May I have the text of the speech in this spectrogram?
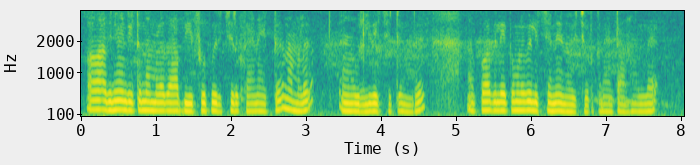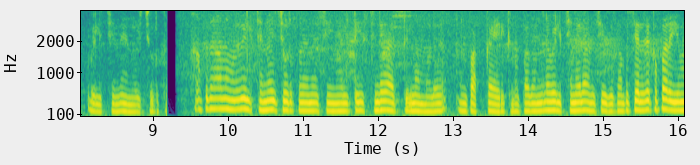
അപ്പോൾ അതിന് വേണ്ടിയിട്ട് നമ്മളത് ആ ബീഫ് പൊരിച്ചെടുക്കാനായിട്ട് നമ്മൾ ഉരുളി വെച്ചിട്ടുണ്ട്. അപ്പോൾ അതിലേക്ക് നമ്മൾ വെളിച്ചെണ്ണയാണ് ഒഴിച്ചു കൊടുക്കണം കേട്ടോ. നല്ല വെളിച്ചെണ്ണയാണ് ഒഴിച്ചു കൊടുക്കണം. അപ്പോൾ ഇതാ നമ്മൾ വെളിച്ചെണ്ണ ഒഴിച്ചു കൊടുക്കണമെന്ന് വെച്ച് കഴിഞ്ഞാൽ ടേസ്റ്റിന്റെ കാര്യത്തിൽ നമ്മൾ പക്കായിരിക്കണം. അപ്പോൾ അതുകൊണ്ട് തന്നെ വെളിച്ചെണ്ണയിലാണ് ചെയ്തിരിക്കുന്നത്. അപ്പോൾ ചിലരൊക്കെ പറയും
